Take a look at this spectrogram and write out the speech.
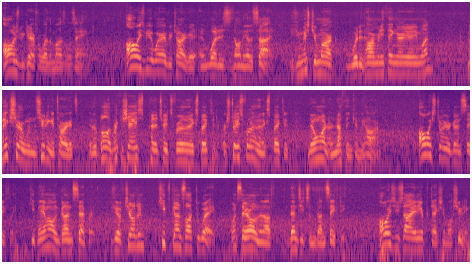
Always be careful where the muzzle is aimed. Always be aware of your target and what is on the other side. If you missed your mark, would it harm anything or anyone? Make sure when shooting at targets, if a bullet ricochets, penetrates further than expected, or strays further than expected, no one or nothing can be harmed. Always store your guns safely. Keep ammo and guns separate. If you have children, keep the guns locked away. Once they are old enough, then teach them gun safety. Always use eye and ear protection while shooting.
